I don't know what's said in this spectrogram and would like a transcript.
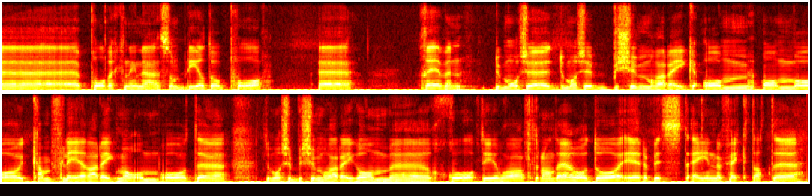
eh, påvirkningene som blir da på eh, reven. Du må, ikke, du må ikke bekymre deg om, om å kamuflere deg med området. Du må ikke bekymre deg om eh, rovdyr og alt det der. Og da er det visst en effekt at eh,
